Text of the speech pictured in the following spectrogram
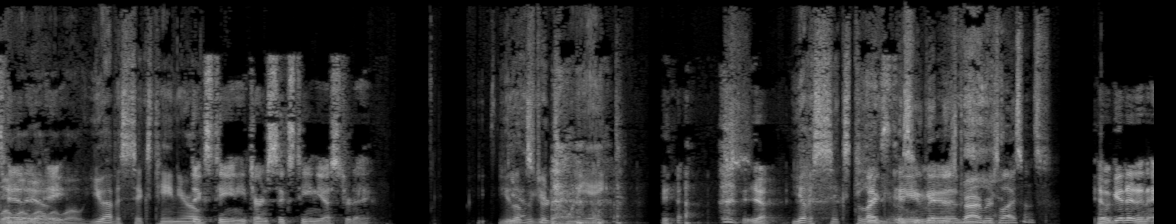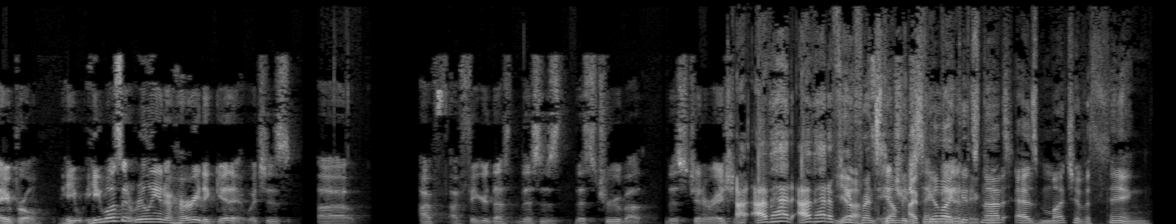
whoa, 10 whoa, and whoa, whoa, 8. whoa! You have a 16 year old. 16. He turned 16 yesterday. You look like you're 28. Yeah. yeah. You have a 16 Like, year is he Hey, getting his man. driver's license? He'll get it in April. He he wasn't really in a hurry to get it, which is uh I've I figured that this is that's true about this generation. I, I've had I've had a few Yeah. friends tell me the I same feel like it's with not kids. as much of a thing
